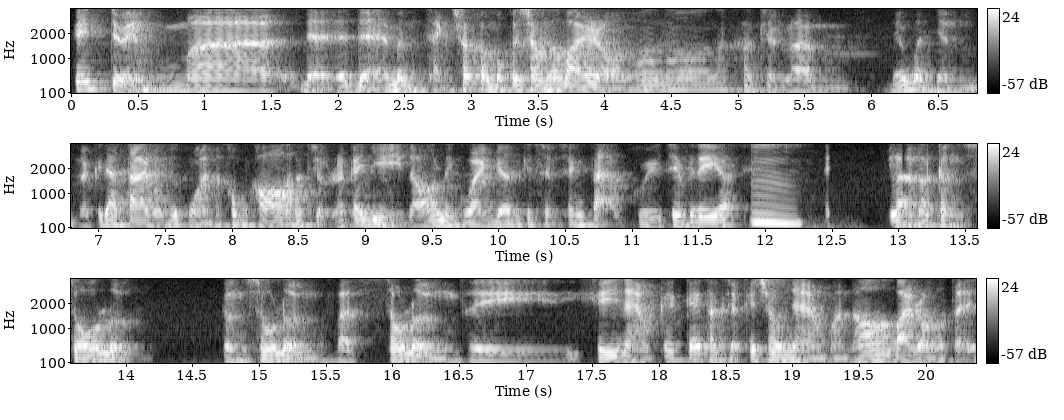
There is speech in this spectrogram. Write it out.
cái chuyện mà để để mình sản xuất ra một cái show nó viral nó nó nó thật sự là nếu mình nhìn về cái data của nước ngoài nó không khó. Thật sự ra cái gì đó liên quan đến cái sự sáng tạo creativity á ừ là nó cần số lượng cần số lượng và số lượng thì khi nào cái cái thật sự cái show nào mà nó viral nó thể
